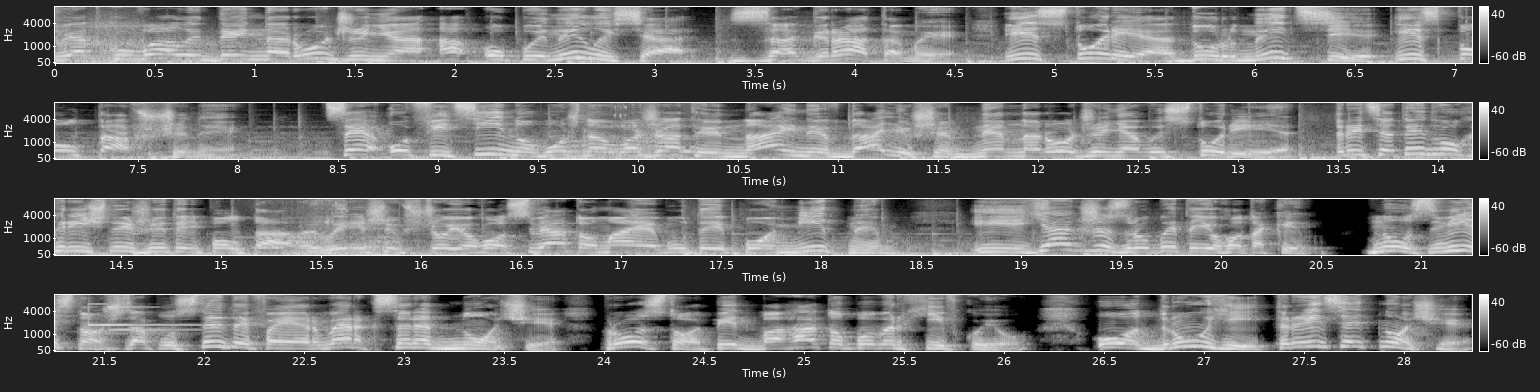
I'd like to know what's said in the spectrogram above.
Святкували день народження, а опинилися за ґратами. Історія дурниці із Полтавщини. Це офіційно можна вважати найневдалішим днем народження в історії. 32-річний житель Полтави вирішив, що його свято має бути помітним. І як же зробити його таким? Ну, звісно ж, запустити феєрверк серед ночі, просто під багатоповерхівкою. О другій 30 ночі.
